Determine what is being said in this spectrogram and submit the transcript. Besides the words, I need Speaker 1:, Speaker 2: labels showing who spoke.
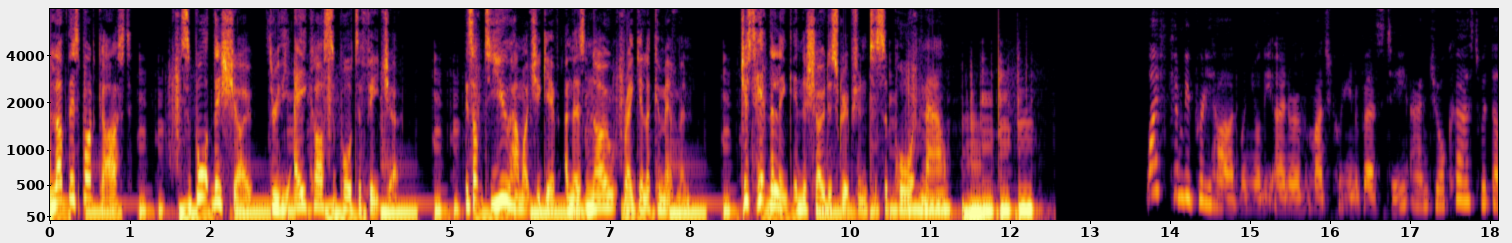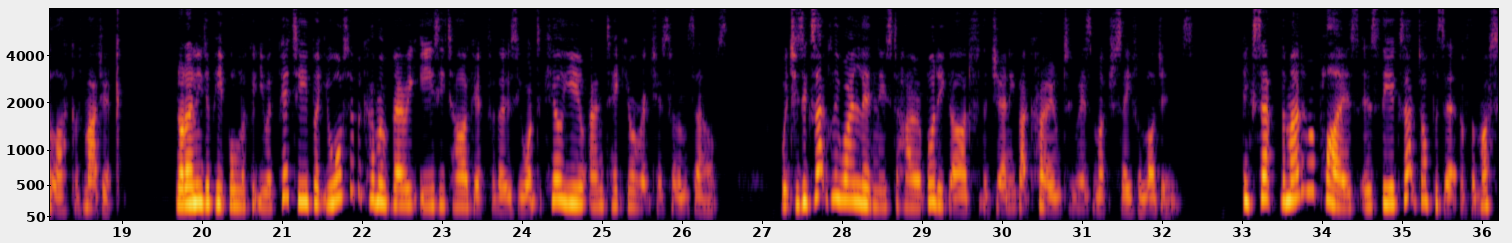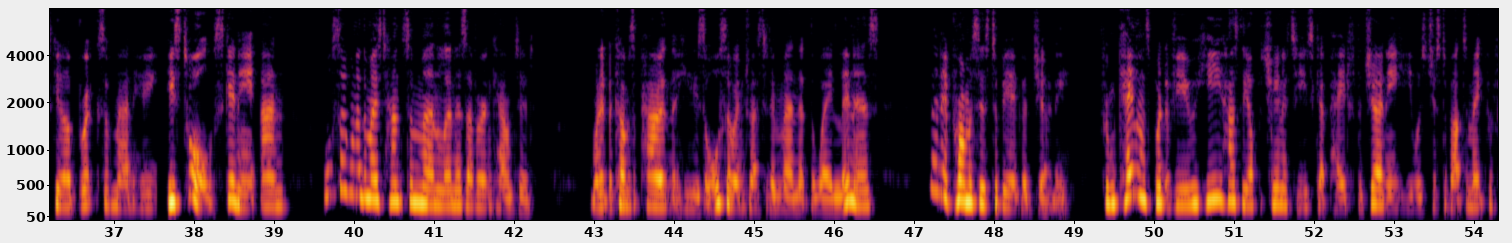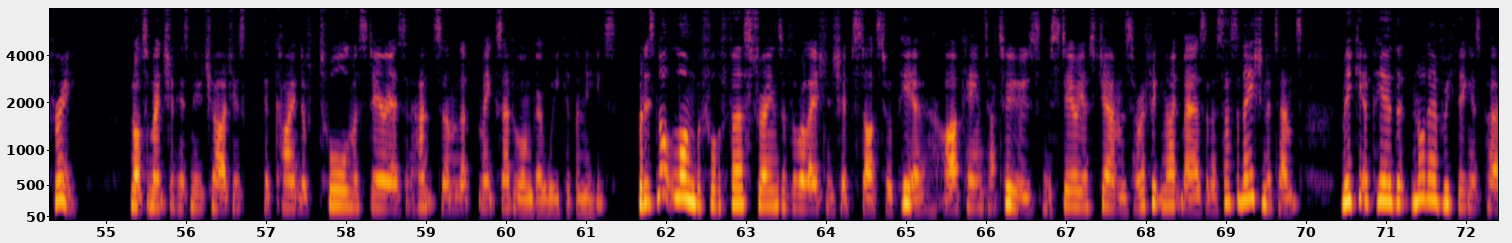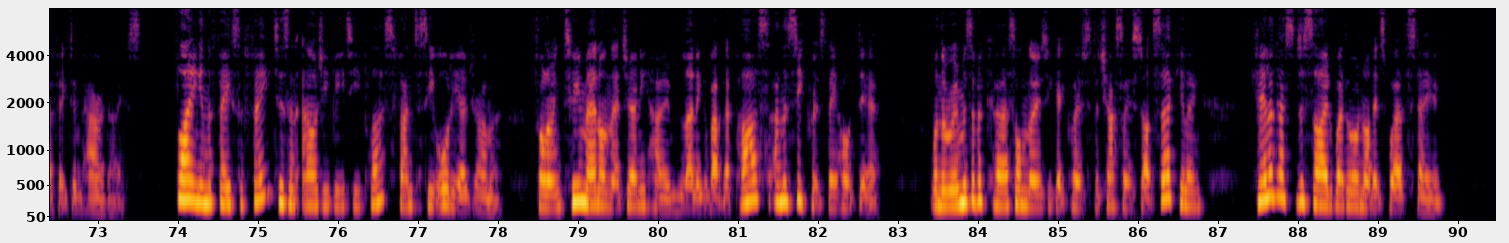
Speaker 1: Love this podcast? Support this show through the Acast supporter feature. It's up to you how much you give, and there's no regular commitment. Just hit the link in the show description to support now.
Speaker 2: Life can be pretty hard when you're the owner of a magical university and you're cursed with the lack of magic. Not only do people look at you with pity, but you also become a very easy target for those who want to kill you and take your riches for themselves which is exactly why Lynn needs to hire a bodyguard for the journey back home to his much safer lodgings. Except the man who applies is the exact opposite of the muscular bricks of man who he's tall, skinny, and also one of the most handsome men Lynn has ever encountered. When it becomes apparent that he is also interested in men that the way Lynn is, then it promises to be a good journey. From Caelan's point of view, he has the opportunity to get paid for the journey he was just about to make for free. Not to mention his new charge is the kind of tall, mysterious, and handsome that makes everyone go weak at the knees. But it's not long before the first strains of the relationship starts to appear. Arcane tattoos, mysterious gems, horrific nightmares, and assassination attempts make it appear that not everything is perfect in paradise. Flying in the Face of Fate is an LGBT plus fantasy audio drama, following two men on their journey home, learning about their past and the secrets they hold dear. When the rumours of a curse on those who get close to the Chasso start circulating, Caelan has to decide whether or not it's worth staying.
